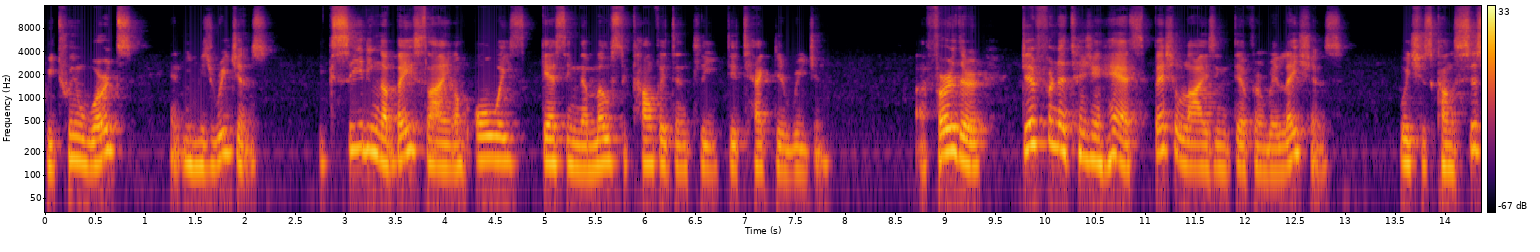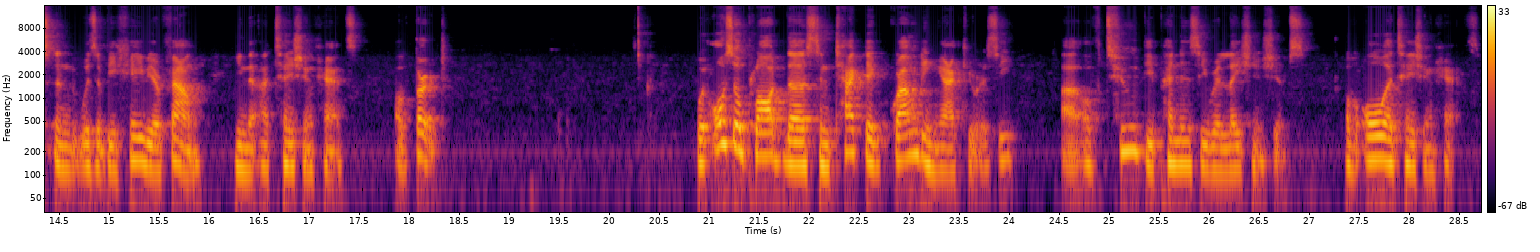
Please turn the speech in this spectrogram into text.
between words and image regions exceeding a baseline of always guessing the most confidently detected region. Uh, further, different attention heads specialize in different relations, which is consistent with the behavior found in the attention heads of BERT. We also plot the syntactic grounding accuracy uh, of two dependency relationships of all attention heads.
